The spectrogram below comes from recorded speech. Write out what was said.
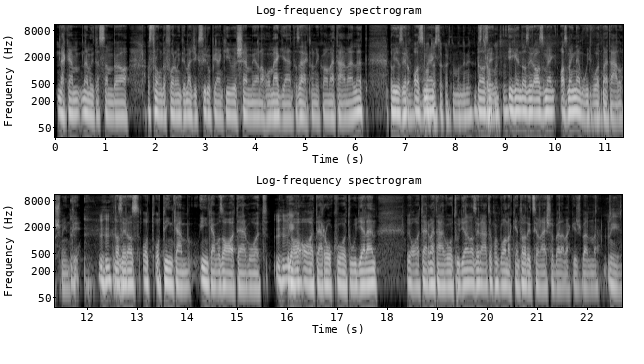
nekem nem jut eszembe a, a Strong Deformity Magic Sirupján kívül semmi olyan, ahol megjelent az elektronika a metal mellett, de hogy azért az Pont meg... azt akartam mondani. De azért, igen, de azért az meg, az meg nem úgy volt metálos, mint ti. Uh-huh. Hát azért az, ott, ott inkább, inkább az alter volt, uh-huh, vagy alter rock volt úgy jelen, vagy alter metal volt jelen, azért látok, meg vannak ilyen tradicionálisabb elemek is benne. Igen.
